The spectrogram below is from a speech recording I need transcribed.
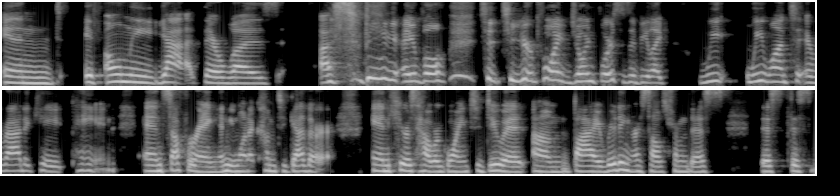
And if only, yeah, there was us being able to, to your point, join forces and be like, we we want to eradicate pain and suffering and we want to come together. And here's how we're going to do it um, by ridding ourselves from this this this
